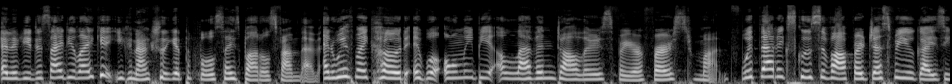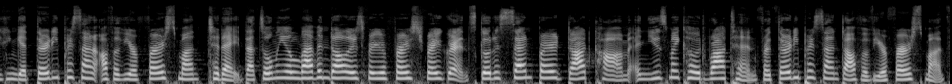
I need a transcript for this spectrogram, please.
And if you decide you like it, you can actually get the full-size bottles from them. And with my code, it will only be $11 for your first month. With that exclusive offer just for you guys, you can get 30% off of your first month today. That's only $11 for your first fragrance. Go to scentbird.com and use my code ROTTEN for 30% off of your first month.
